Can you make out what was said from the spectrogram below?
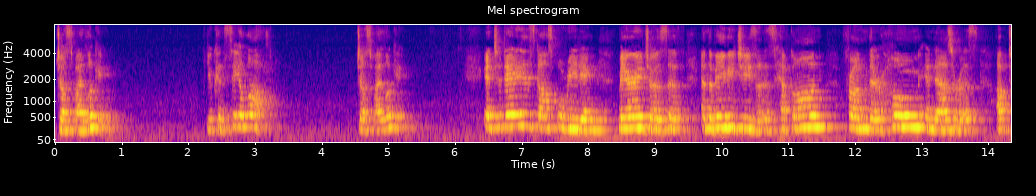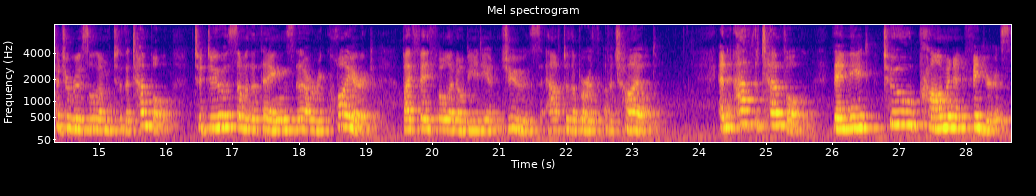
just by looking. You can see a lot just by looking. In today's gospel reading, Mary, Joseph, and the baby Jesus have gone from their home in Nazareth up to Jerusalem to the temple to do some of the things that are required by faithful and obedient Jews after the birth of a child. And at the temple, they meet two prominent figures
